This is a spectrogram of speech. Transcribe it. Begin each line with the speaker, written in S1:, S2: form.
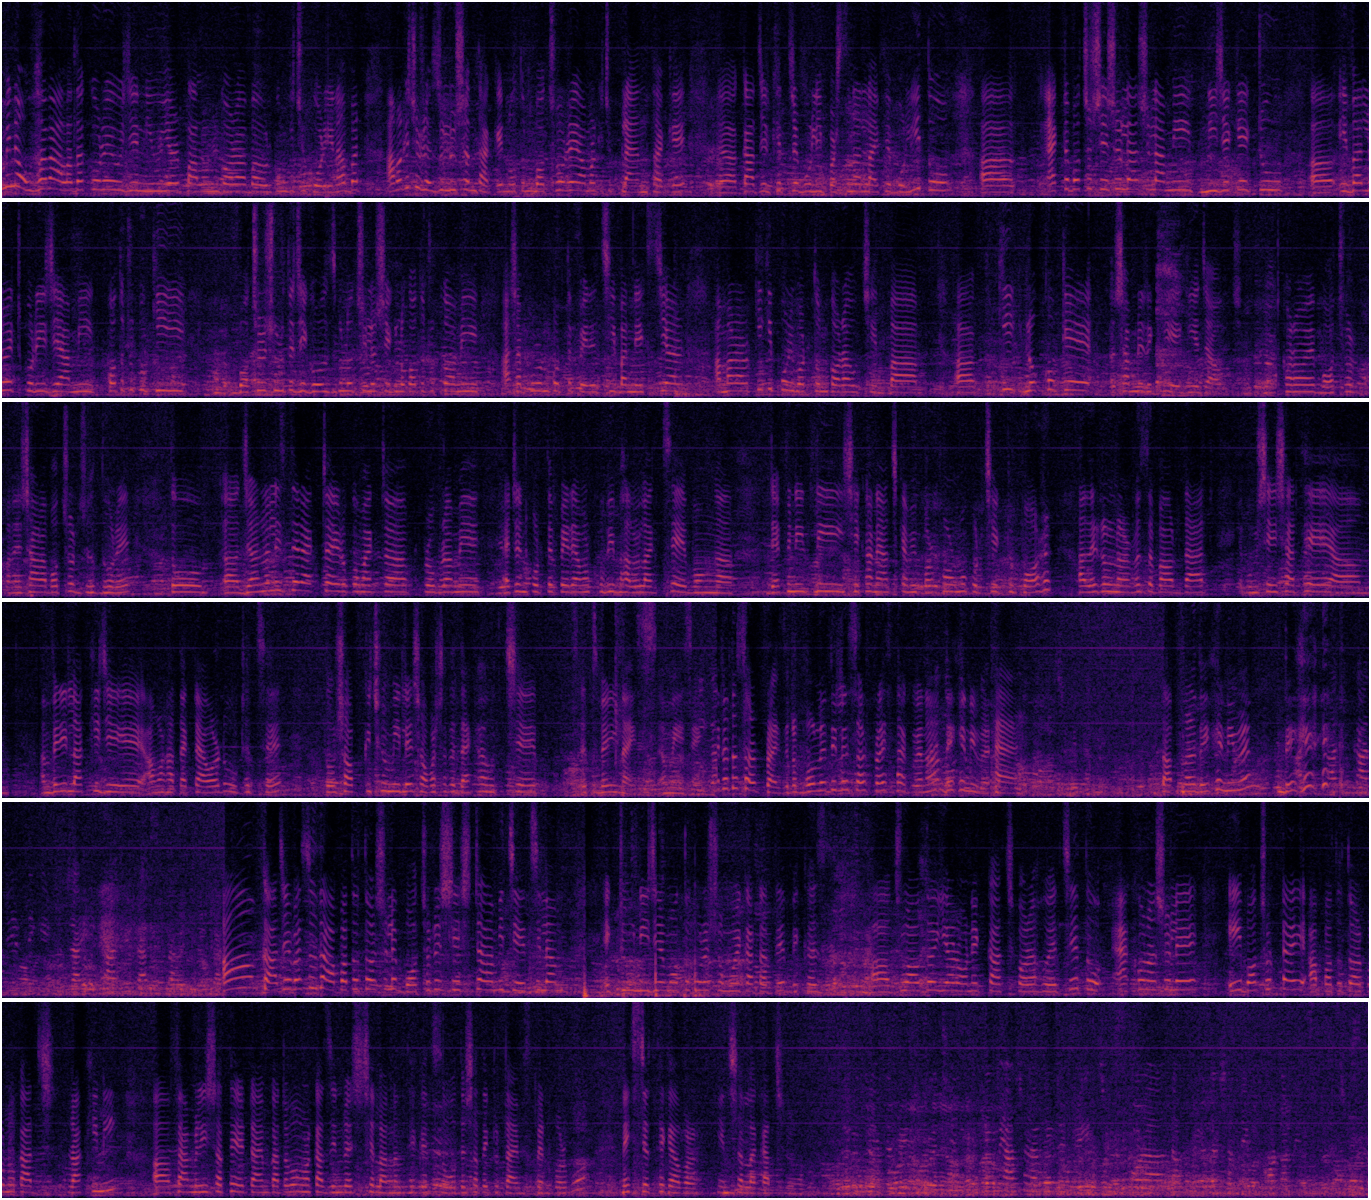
S1: ไม่หนุกเธอแบ করে ওই যে নিউ ইয়ার পালন করা বা ওরকম কিছু করি না বাট আমার কিছু রেজলিউশন থাকে। নতুন বছরে আমার কিছু প্ল্যান থাকে। কাজের ক্ষেত্রে বলি পার্সোনাল লাইফে বলি। তো একটা বছর শেষ হলে আসলে আমি নিজেকে একটু ইভ্যালুয়েট করি যে আমি কতটুকু কি বছরের শুরুতে যে গোলসগুলো ছিল সেগুলো কতটুকু আমি আশা পূরণ করতে পেরেছি বা নেক্সট ইয়ার আমার আর কি কি পরিবর্তন করা উচিত বা কি লক্ষ্যকে সামনে রেখে এগিয়ে যাওয়া উচিত? করা হয় বছর মানে সারা বছর ধরে। তো জার্নালিস্টদের একটা এরকম একটা প্রোগ্রামে অ্যাটেন্ড করতে পেরে আমার খুবই ভালো লাগছে এবং ডেফিনেটলি সেখানে আজকে আমি পারফর্মও করছি একটু পর a little nervous about that এবং সেই সাথে আই ভেরি লাকি যে আমার হাতে একটা অ্যাওয়ার্ডও উঠেছে। তো সব কিছু মিলে সবার সাথে দেখা হচ্ছে ইটস ভেরি নাইস অ্যামেজিং এটা তো সারপ্রাইজ এটা বলে দিলে সারপ্রাইজ থাকবে না দেখে নেবেন। হ্যাঁ। তো আপনারা দেখে নেবেন দেখে
S2: কাজের দিকে একটু যাই কাজের ব্যস্ততা
S1: আহ, কাজের ব্যস্ততা আপাতত আসলে বছরের শেষটা আমি চেয়েছিলাম একটু নিজের মতো করে সময় কাটাতে because throughout the year অনেক কাজ করা হয়েছে। তো এখন আসলে এই বছরটাই আপাতত আর কোনো কাজ রাখিনি। ফ্যামিলির সাথে টাইম কাটাবো। আমার কাজিনরা এসেছে লন্ডন থেকে তো ওদের সাথে একটু টাইম স্পেন্ড করব। নেক্সট ইয়ার থেকে আবার ইনশাল্লাহ কাজ শুরু হবে।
